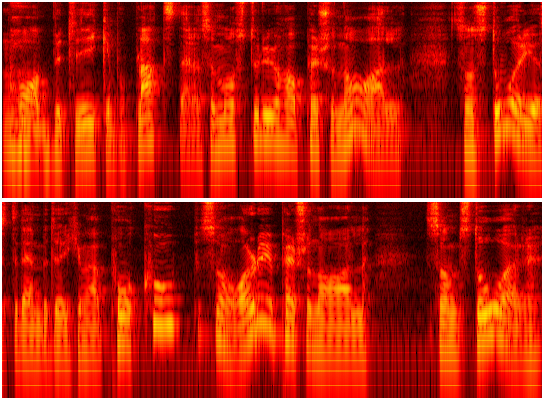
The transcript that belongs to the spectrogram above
mm. ha butiken på plats där. Och så måste du ha personal som står just i den butiken. på Coop så har du ju personal som står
